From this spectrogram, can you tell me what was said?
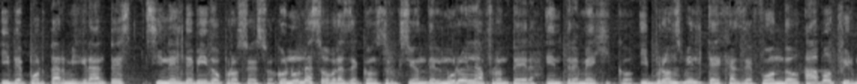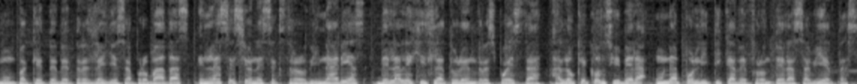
y deportar migrantes sin el debido proceso. Con unas obras de construcción del muro en la frontera entre México y Bronzeville, Texas de fondo, Abbott firmó un paquete de tres leyes aprobadas en las sesiones extraordinarias de la legislatura en respuesta a lo que considera una política de fronteras abiertas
